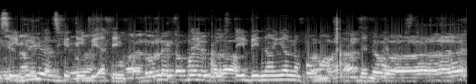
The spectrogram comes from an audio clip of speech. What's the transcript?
Xavier, Dansky TV at Tuloy ka ba? Tercos TV no yun lang po mga kaibigan. Ah.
